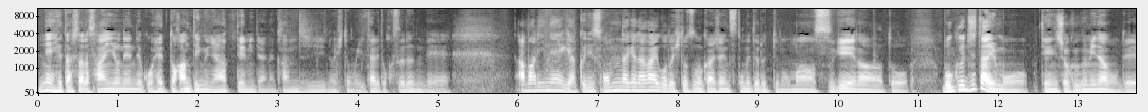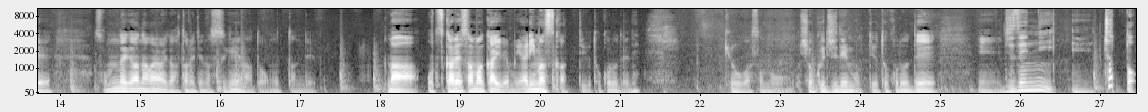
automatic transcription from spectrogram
ね下手したら34年でこうヘッドハンティングにあってみたいな感じの人もいたりとかするんであまりね逆にそんだけ長いこと一つの会社に勤めてるっていうのもまあすげえなぁと。僕自体も転職組なのでそんだけ長い間働いてるのすげえなと思ったんでまあお疲れ様会でもやりますかっていうところでね。今日はその食事でもっていうところで、えー事前に、えーちょっと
